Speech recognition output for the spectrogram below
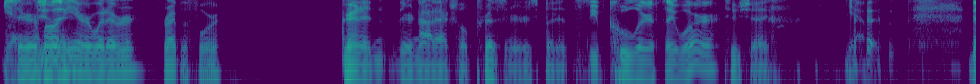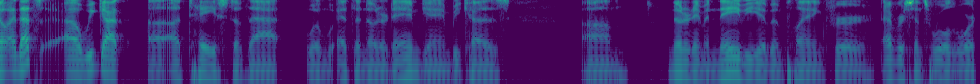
Yeah, ceremony or whatever right before. Granted, they're not actual prisoners, but it's be cooler if they were. touche. Yeah. No, and that's uh, we got a, a taste of that when, at the Notre Dame game because um, Notre Dame and Navy have been playing for ever since World War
